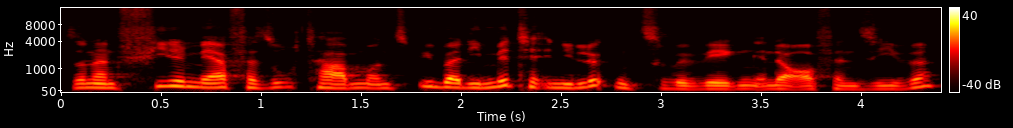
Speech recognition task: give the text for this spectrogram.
sondern viel mehr versucht haben, uns über die Mitte in die Lücken zu bewegen in der Offensive,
